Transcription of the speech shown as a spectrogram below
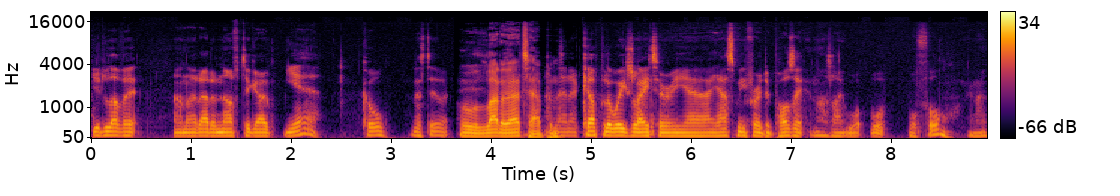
You'd love it." And I'd had enough to go, "Yeah, cool, let's do it." Oh, a lot of that's happened. And then a couple of weeks later, he, uh, he asked me for a deposit, and I was like, "What? What? What for?" You know,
